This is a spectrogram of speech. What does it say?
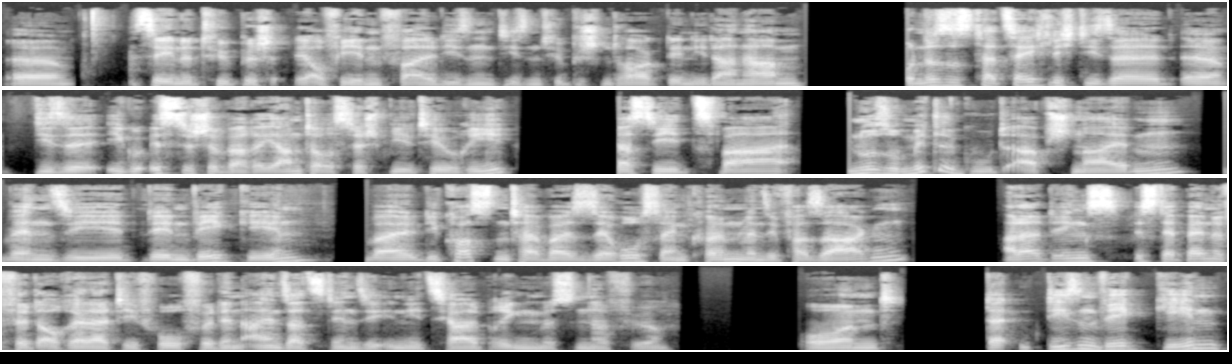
Äh, Szene typisch auf jeden Fall, diesen, diesen typischen Talk, den die dann haben. Und das ist tatsächlich diese, äh, diese egoistische Variante aus der Spieltheorie, dass sie zwar nur so mittelgut abschneiden, wenn sie den Weg gehen, weil die Kosten teilweise sehr hoch sein können, wenn sie versagen. Allerdings ist der Benefit auch relativ hoch für den Einsatz, den sie initial bringen müssen dafür. Und diesen Weg gehen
